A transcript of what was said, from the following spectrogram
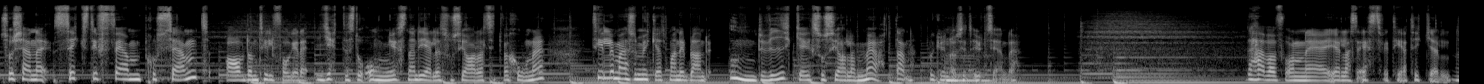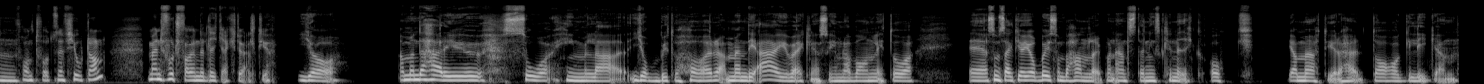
så känner 65 procent av de tillfrågade jättestor ångest när det gäller sociala situationer. Till och med så mycket att man ibland undviker sociala möten på grund av sitt utseende. Det här var från eh, jag läste SVT-artikel från 2014. Men fortfarande lika aktuellt ju. Ja. Ja men det här är ju så himla jobbigt att höra, men det är ju verkligen så himla vanligt. Och, eh, som sagt, jag jobbar ju som behandlare på en ätstörningsklinik och jag möter ju det här dagligen.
